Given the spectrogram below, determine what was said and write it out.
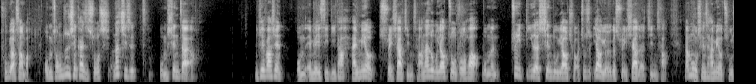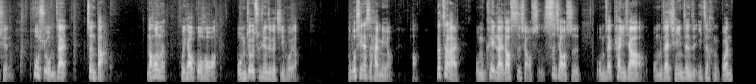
图表上吧。我们从日线开始说起。那其实我们现在啊，你可以发现我们的 MACD 它还没有水下金叉。那如果要做多的话，我们最低的限度要求就是要有一个水下的金叉。那目前是还没有出现的。或许我们在震荡，然后呢，回调过后啊，我们就会出现这个机会了。不过现在是还没有。好，那再来，我们可以来到四小时。四小时，我们再看一下我们在前一阵子一直很关、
